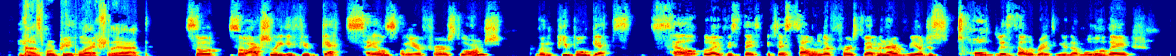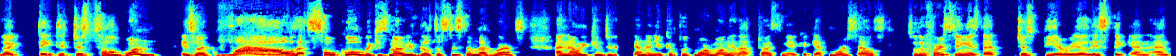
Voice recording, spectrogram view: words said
That's where people actually at. So, so actually, if you get sales on your first launch, when people get sell like if they if they sell on their first webinar, we are just totally celebrating them. Although they like they did just sell one. It's like wow, that's so cool because now you built a system that works, and now you can do it again, and you can put more money on advertising, and you can get more sales. So the first thing is that just be realistic and and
